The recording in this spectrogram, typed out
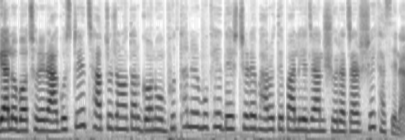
গেল বছরের আগস্টে ছাত্র জনতার গণ অভ্যুত্থানের মুখে দেশ ছেড়ে ভারতে পালিয়ে যান স্বৈরাচার শেখ হাসিনা।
